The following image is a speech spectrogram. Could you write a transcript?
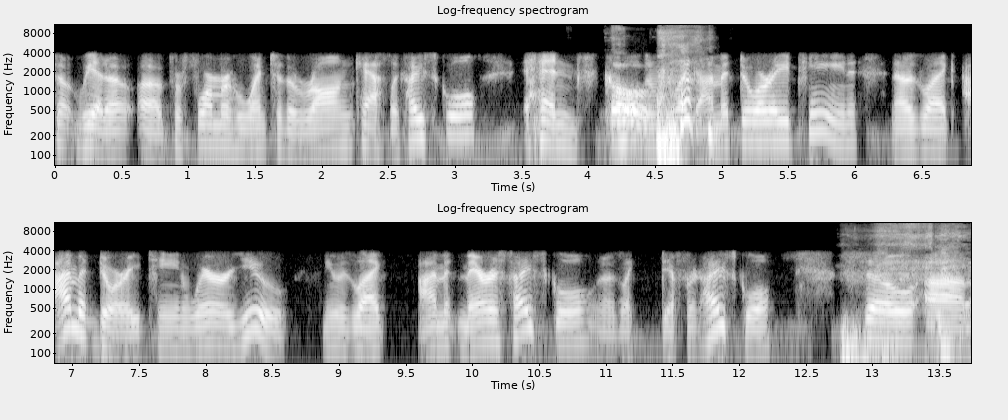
so we had a, a performer who went to the wrong Catholic high school and called Oh. and was like, "I'm at door 18," and I was like, "I'm at door 18. Where are you?" And he was like, "I'm at Marist High School," and I was like, "Different high school." So um,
